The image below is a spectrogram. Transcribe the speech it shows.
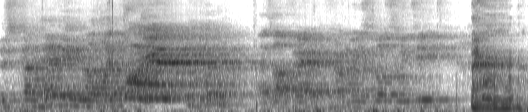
It's kind of heavy, and I was like, fuck it! That's not fair. Remember when you smoked sweet tea?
